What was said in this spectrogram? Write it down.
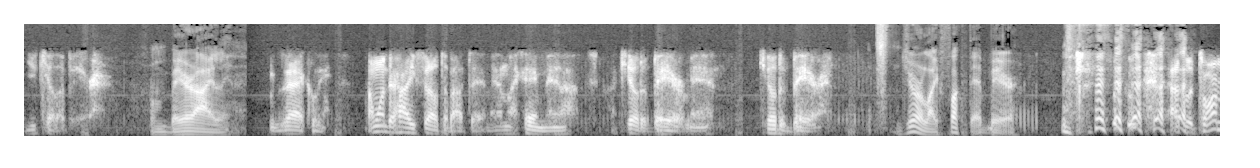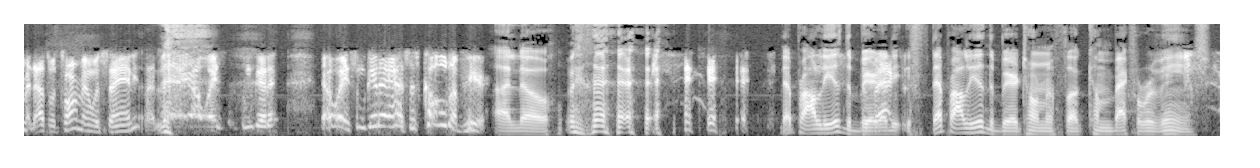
you kill a bear. From Bear Island. Exactly. I wonder how he felt about that, man. Like, hey, man, I, I killed a bear, man. Killed a bear. You're like, fuck that bear. That's what Tormund. That's what Tormund was saying. He's like, man, y'all wasted some good. Y'all wasted some good ass. It's cold up here. I know. that probably is the bear. That, he, that probably is the bear Tormund fuck coming back for revenge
